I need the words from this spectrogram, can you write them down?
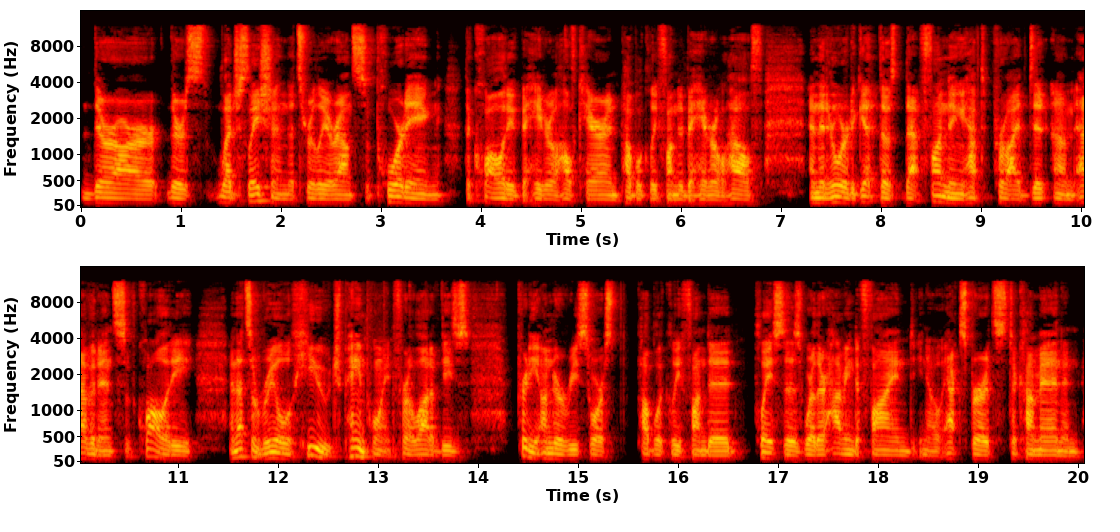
there are there's legislation that's really around supporting the quality of behavioral health care and publicly funded behavioral health and that in order to get those, that funding, you have to provide um, evidence of quality. And that's a real huge pain point for a lot of these pretty under resourced publicly funded places where they're having to find, you know, experts to come in and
